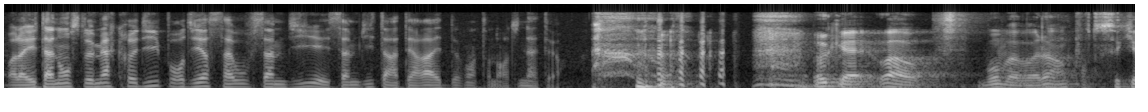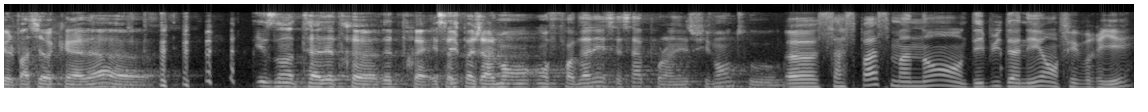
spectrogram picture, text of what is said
Voilà, ils t'annoncent le mercredi pour dire ça ouvre samedi et samedi t'as intérêt à être devant ton ordinateur. Ok, waouh. Bon, bah voilà, hein, pour tous ceux qui veulent partir au Canada, euh, ils ont intérêt d'être euh, d'être prêts. Et ça se passe généralement en, en fin d'année, c'est ça, pour l'année suivante ou... Euh, ça se passe maintenant en début d'année, en février.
